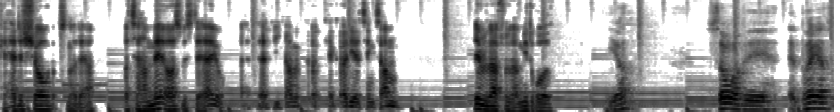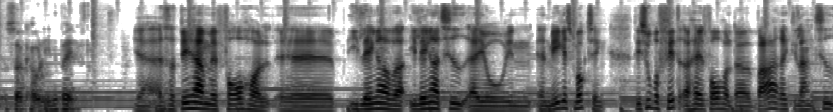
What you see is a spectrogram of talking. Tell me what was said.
kan have det sjovt og sådan noget der. Og tage ham med også, hvis det er jo, at, at I kan, kan gøre de her ting sammen. Det vil i hvert fald være mit råd. Ja. Så var det Andreas, og så Karoline bagefter. Ja, altså det her med forhold øh, i, længere, i længere tid er jo en, en mega smuk ting. Det er super fedt at have et forhold, der varer rigtig lang tid.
